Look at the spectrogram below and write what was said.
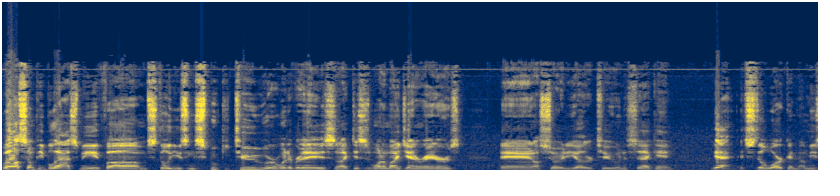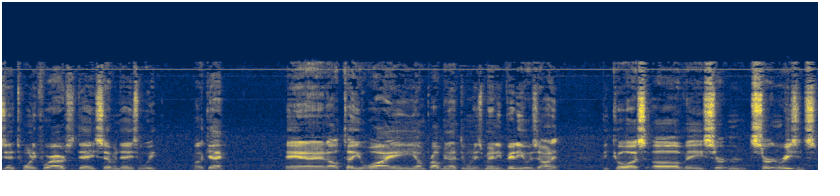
Well, some people ask me if I'm still using Spooky 2 or whatever it is. Like, this is one of my generators, and I'll show you the other two in a second. Yeah, it's still working. I'm using it 24 hours a day, 7 days a week. Okay? And I'll tell you why I'm probably not doing as many videos on it because of a certain certain reasons.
